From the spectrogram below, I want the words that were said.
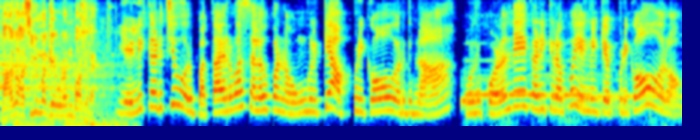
நான் அதுவும் அசிங்கமா கேட்க கூடாதுன்னு பாக்குறேன். எலி கடிச்சு ஒரு பத்தாயிரம் ரூபாய் செலவு பண்ண உங்களுக்கே அப்படி கோவம் வருதுன்னா ஒரு குழந்தைய கடிக்கிறப்போ எங்களுக்கு எப்படி கோவம் வரும்?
